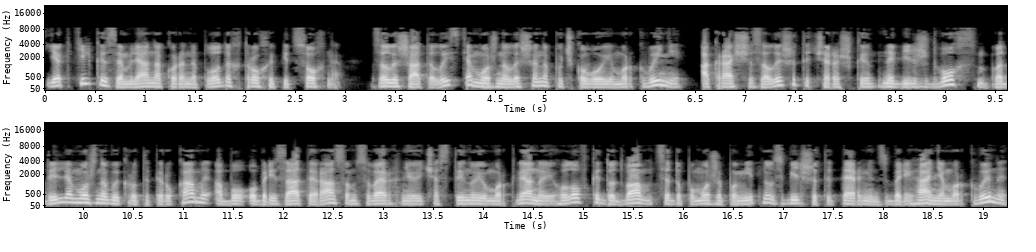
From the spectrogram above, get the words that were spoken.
як тільки земля на коренеплодах трохи підсохне. Залишати листя можна лише на пучкової морквині, а краще залишити черешки не більш двох см. Бадилля можна викрутити руками або обрізати разом з верхньою частиною морквяної головки до 2. Це допоможе помітно збільшити термін зберігання морквини,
